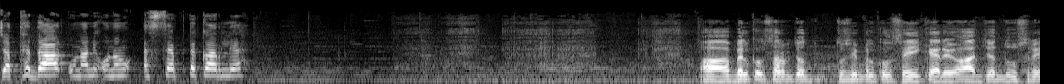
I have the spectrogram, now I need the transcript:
ਜਥੇਦਾਰ ਉਹਨਾਂ ਨੇ ਉਹਨਾਂ ਨੂੰ ਐਕਸੈਪਟ ਕਰ ਲਿਆ। ਬਿਲਕੁਲ ਸਰਬਜੋਤ ਤੁਸੀਂ ਬਿਲਕੁਲ ਸਹੀ ਕਹਿ ਰਹੇ ਹੋ। ਅੱਜ ਦੂਸਰੇ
